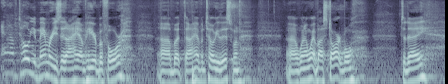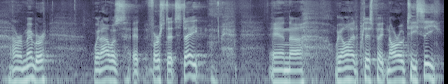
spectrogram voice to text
And I've told you memories that I have here before, uh, but I haven't told you this one. Uh, when I went by Starkville today, I remember when I was at first at state, and uh, we all had to participate in ROTC.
